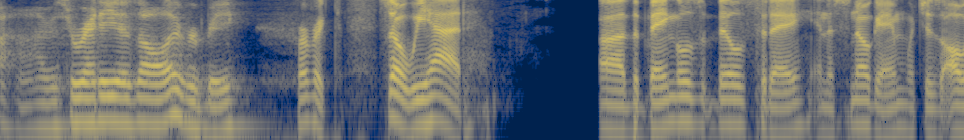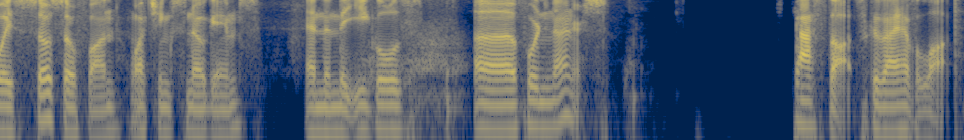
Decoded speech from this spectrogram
Uh, I was ready as I'll ever be. Perfect. So we had uh, the Bengals Bills today in a snow game, which is always so so fun watching snow games, and then the Eagles uh, 49ers. Fast thoughts, because I have a lot.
